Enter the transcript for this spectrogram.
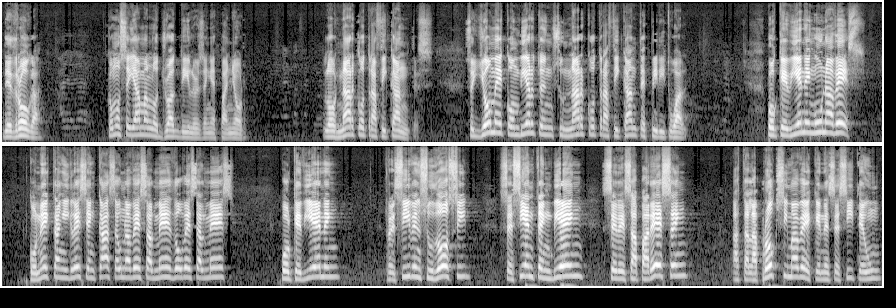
de droga. ¿Cómo se llaman los drug dealers en español? Los narcotraficantes. yo me convierto en su narcotraficante espiritual. Porque vienen una vez, conectan iglesia en casa una vez al mes, dos veces al mes, porque vienen, reciben su dosis, se sienten bien, se desaparecen hasta la próxima vez que necesite un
